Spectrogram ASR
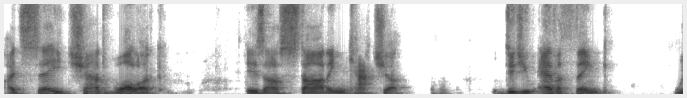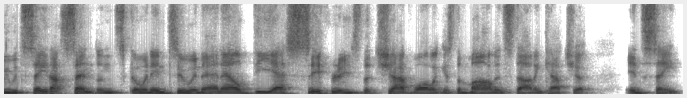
I'd say Chad Wallach is our starting catcher. Did you ever think we would say that sentence going into an NLDS series that Chad Wallach is the Marlins starting catcher? Insane.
